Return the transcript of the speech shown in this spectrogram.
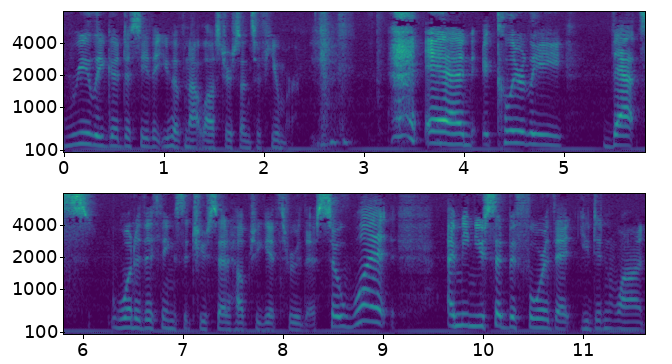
really good to see that you have not lost your sense of humor, and it, clearly that's one are the things that you said helped you get through this. So what? I mean, you said before that you didn't want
